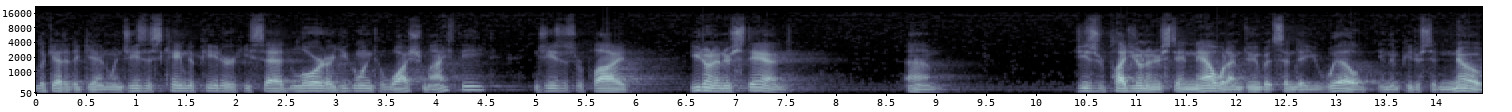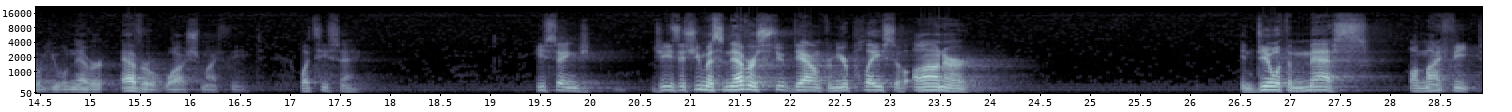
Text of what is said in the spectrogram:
Look at it again. When Jesus came to Peter, he said, Lord, are you going to wash my feet? Jesus replied, You don't understand. Um, Jesus replied, You don't understand now what I'm doing, but someday you will. And then Peter said, No, you will never, ever wash my feet. What's he saying? He's saying, Jesus, you must never stoop down from your place of honor and deal with the mess on my feet.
